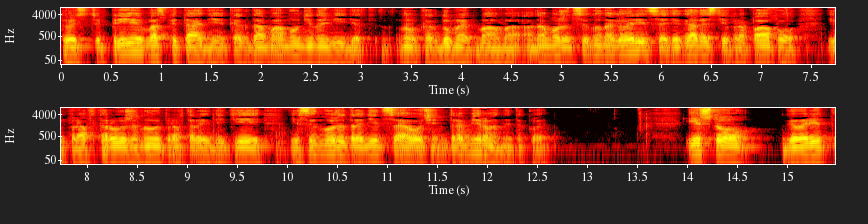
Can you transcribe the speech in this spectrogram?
То есть при воспитании, когда маму ненавидят, ну, как думает мама, она может сыну наговорить с этих гадостей про папу, и про вторую жену, и про вторых детей. И сын может родиться очень травмированный такой. И что говорит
